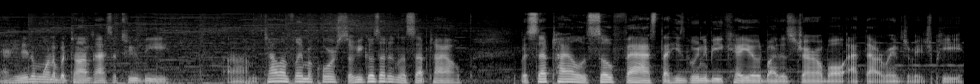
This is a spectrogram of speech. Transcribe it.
And he didn't want to baton pass it to the um, Talonflame, of course, so he goes out in the Sceptile. But Sceptile is so fast that he's going to be KO'd by this Gyro Ball at that range of HP.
